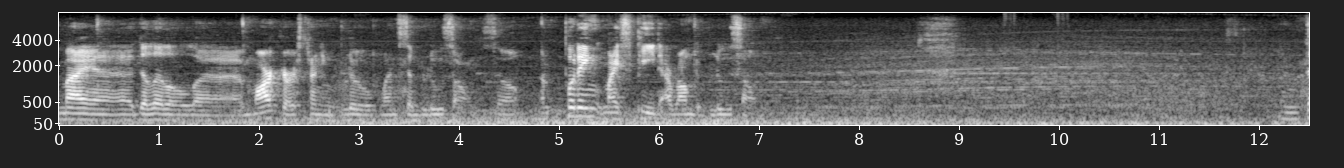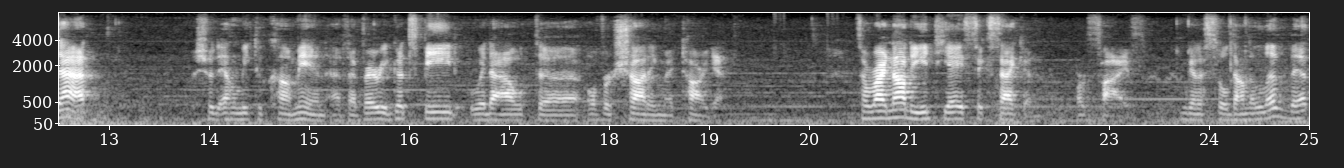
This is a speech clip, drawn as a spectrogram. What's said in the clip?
my uh, the little uh, marker is turning blue it's the blue zone. So I'm putting my speed around the blue zone. And that should help me to come in at a very good speed without uh, overshooting my target. So right now the ETA is 6 seconds or 5 I'm gonna slow down a little bit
